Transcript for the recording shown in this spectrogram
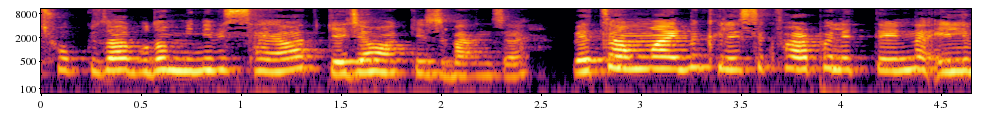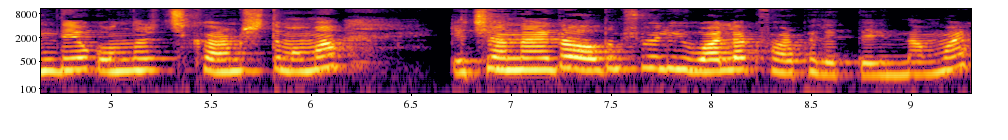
çok güzel. Bu da mini bir seyahat gece makyajı bence. Wet n Wild'ın klasik far paletlerinden elimde yok. Onları çıkarmıştım ama geçenlerde aldım. Şöyle yuvarlak far paletlerinden var.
